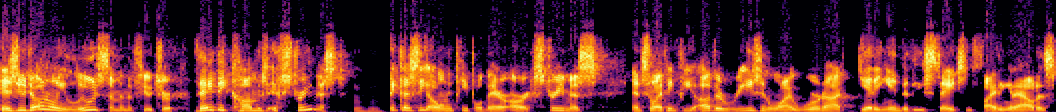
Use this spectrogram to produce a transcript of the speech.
is you don't only lose them in the future, they become extremist mm-hmm. because the only people there are extremists. And so I think the other reason why we're not getting into these states and fighting it out is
